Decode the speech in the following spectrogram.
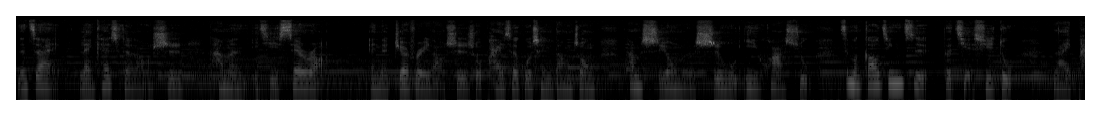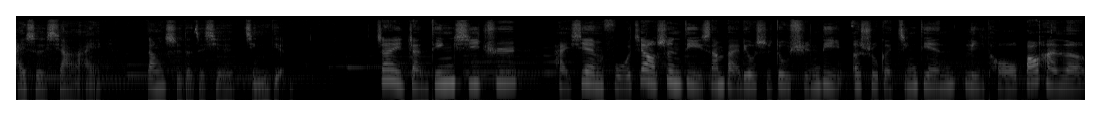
那在 Lancaster 老师他们以及 Sarah and Jeffrey 老师所拍摄过程当中，他们使用了十五亿画素这么高精致的解析度来拍摄下来当时的这些景点。在展厅西区海线佛教圣地三百六十度巡礼二十五个景点里头，包含了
